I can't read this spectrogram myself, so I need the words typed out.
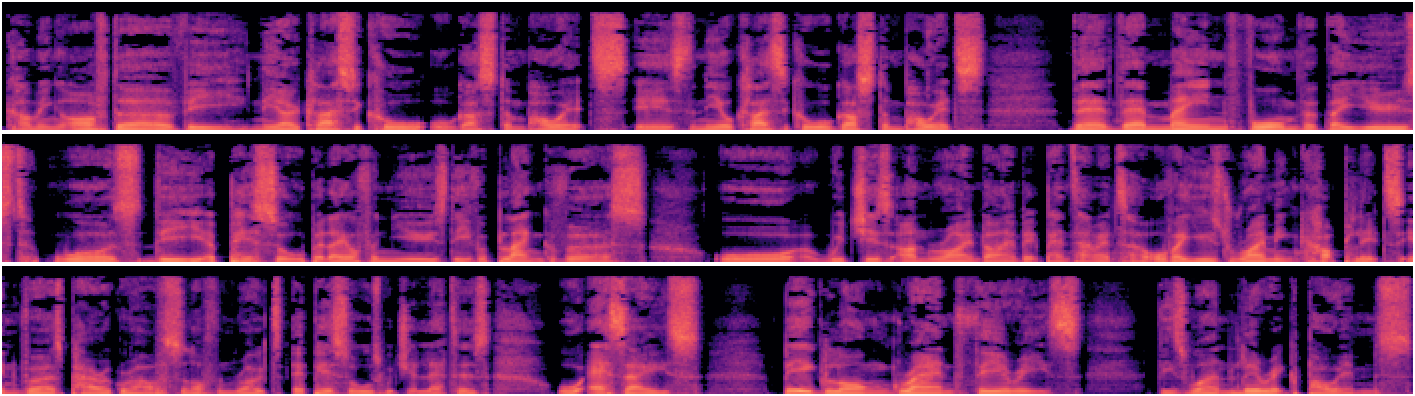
coming after the neoclassical Augustan poets, is the neoclassical Augustan poets their their main form that they used was the epistle, but they often used either blank verse or which is unrhymed iambic pentameter, or they used rhyming couplets in verse paragraphs and often wrote epistles, which are letters, or essays, big, long, grand theories. These weren't lyric poems.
